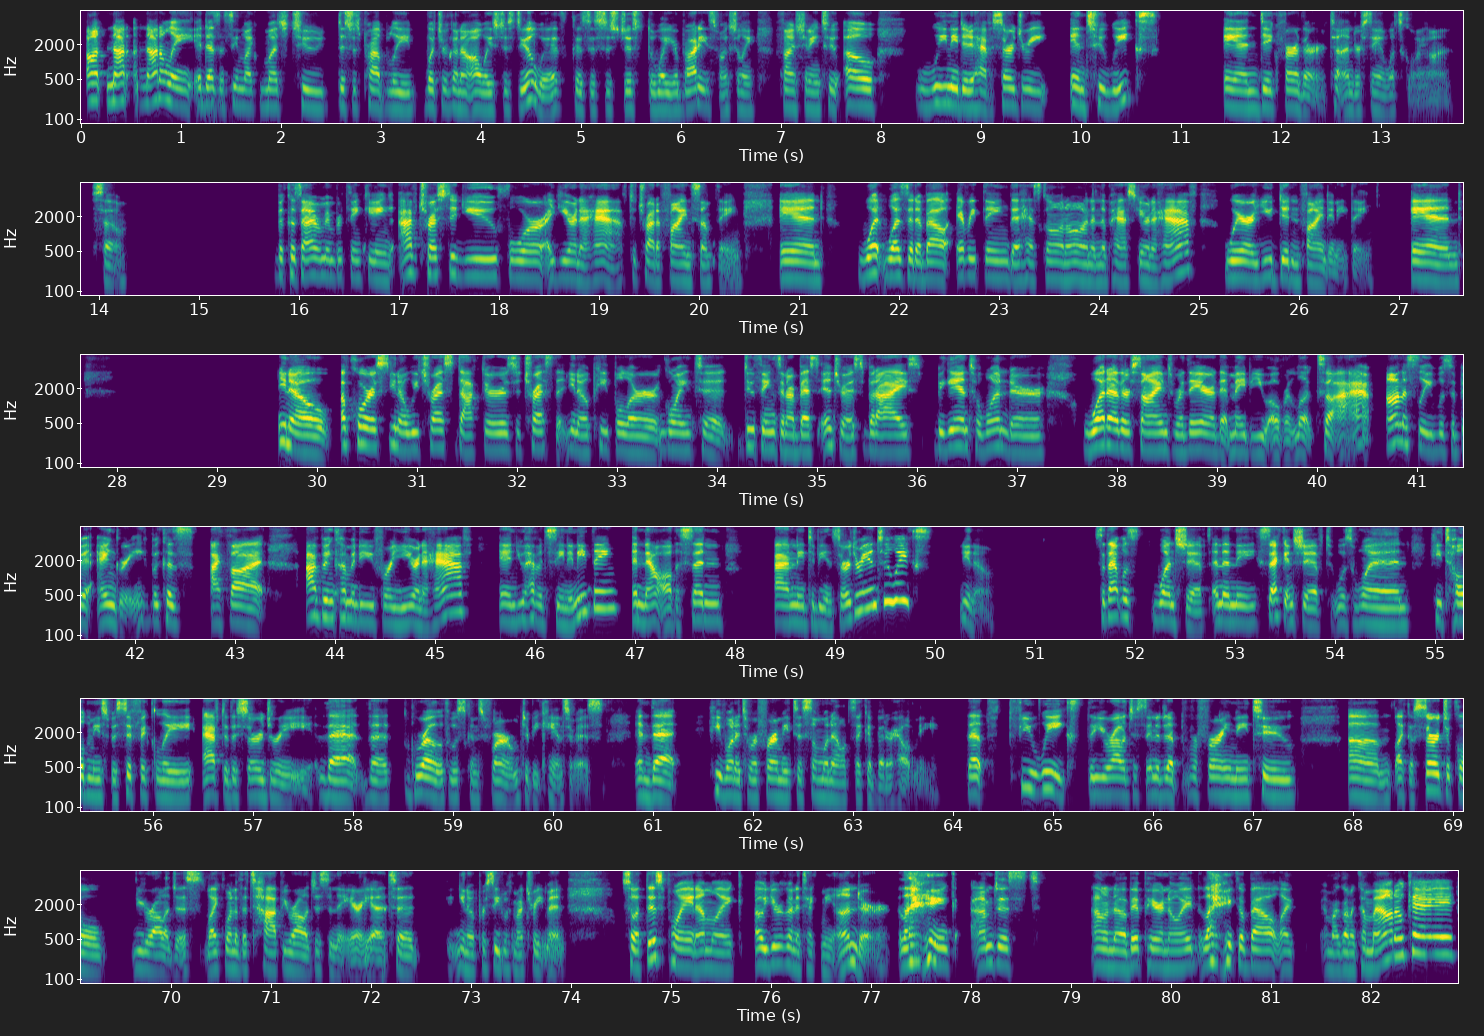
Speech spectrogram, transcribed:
uh, not not only it doesn't seem like much to this is probably what you're going to always just deal with because this is just the way your body is functioning functioning to oh we needed to have surgery in two weeks and dig further to understand what's going on so because I remember thinking, I've trusted you for a year and a half to try to find something. And what was it about everything that has gone on in the past year and a half where you didn't find anything and you know of course you know we trust doctors to trust that you know people are going to do things in our best interest but i began to wonder what other signs were there that maybe you overlooked. So i honestly was a bit angry because i thought i've been coming to you for a year and a half and you haven't seen anything and now all of a sudden i need to be in surgery in two weeks? You know so that was one shift. And then the second shift was when he told me specifically after the surgery that the growth was confirmed to be cancerous and that he wanted to refer me to someone else that could better help me. That few weeks, the urologist ended up referring me to um, like a surgical urologist, like one of the top urologists in the area to, you know, proceed with my treatment. So at this point, I'm like, oh, you're going to take me under. Like, I'm just, I don't know, a bit paranoid, like about like am I going to come out okay?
